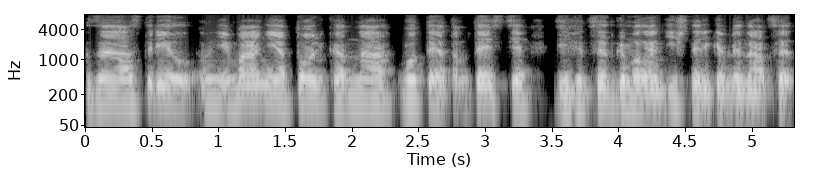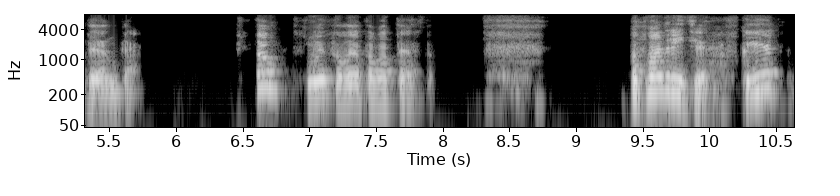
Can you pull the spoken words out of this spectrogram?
заострил внимание только на вот этом тесте дефицит гомологичной рекомбинации ДНК. В чем смысл этого теста? Посмотрите, в клетке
